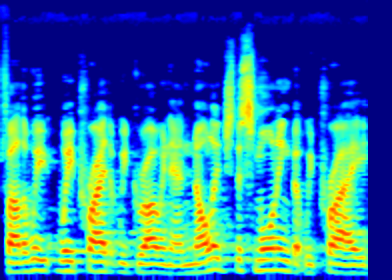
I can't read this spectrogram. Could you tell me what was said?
Father, we, we pray that we'd grow in our knowledge this morning, but we pray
